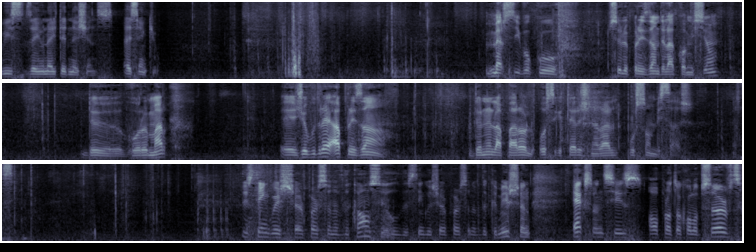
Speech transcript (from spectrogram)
with the United Nations. I thank you. Merci beaucoup, Monsieur le Président de la Commission, de vos remarques. Et je voudrais à présent donner la parole au secrétaire général pour son message. Merci. Distinguished Chairperson of the Council, distinguished Chairperson of the Commission, Excellencies, all protocol observed,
